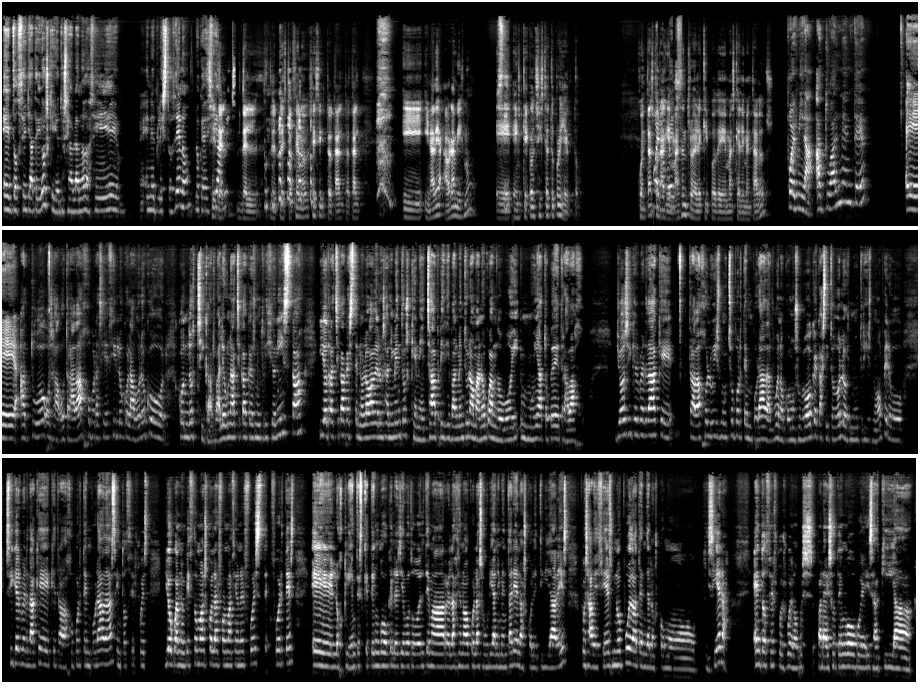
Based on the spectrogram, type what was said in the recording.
Entonces ya te digo, es que yo te estoy hablando de hace en el Pleistoceno, lo que decía. Sí, del, Pleistoceno, sí, sí, total, total. Y, y Nadia, ahora mismo, eh, ¿en qué consiste tu proyecto? ¿Cuentas con alguien pues más dentro del equipo de Más que Alimentados? Pues mira, actualmente eh, actúo, o sea, o trabajo, por así decirlo, colaboro con, dos chicas, ¿vale? Una chica que es nutricionista y otra chica que es tecnóloga de los alimentos que me echa principalmente una mano cuando voy muy a tope de trabajo. Yo sí que es verdad que trabajo, Luis, mucho por temporadas. Bueno, como supongo que casi todos los Nutris, ¿no? Pero sí que es verdad que, trabajo por temporadas. Entonces, pues yo cuando empiezo más con las formaciones fuertes, eh, los clientes que tengo, que les llevo todo el tema relacionado con la seguridad alimentaria y las colectividades, pues a veces no puedo atenderlos como quisiera. Entonces, pues bueno, pues para eso tengo pues aquí a,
